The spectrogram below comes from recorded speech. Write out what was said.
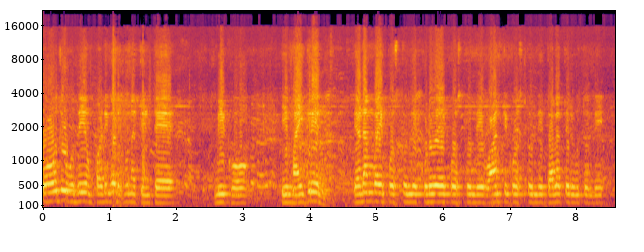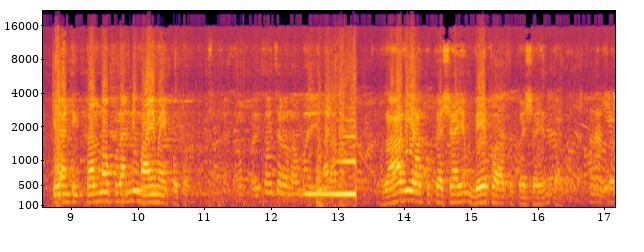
రోజు ఉదయం పడిగడుపున తింటే మీకు ఈ మైగ్రేన్ ఎడం వైపు వస్తుంది కుడివైపు వస్తుంది వాంతికి వస్తుంది తల తిరుగుతుంది. ఇలాంటి తలనొప్పులన్నీ మాయమైపోతాయి. రావి ఆకు కషాయం వేప ఆకు కషాయం తాగాలి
